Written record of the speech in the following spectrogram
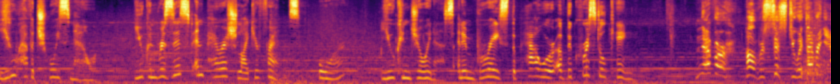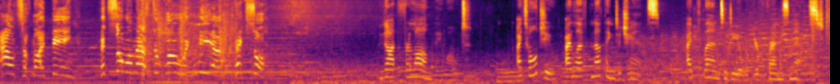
You have a choice now. You can resist and perish like your friends, or you can join us and embrace the power of the Crystal King. Never! I'll resist you with every ounce of my being! And so will Master Wu and Nya and Pixal! Not for long, they won't. I told you, I left nothing to chance. I plan to deal with your friends next.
